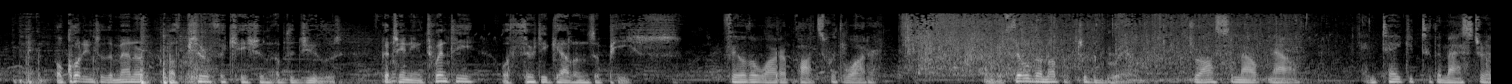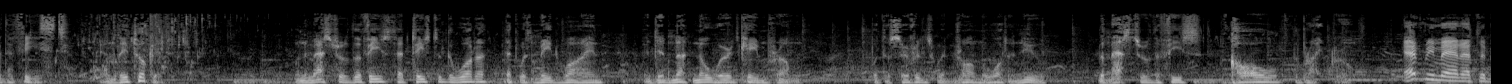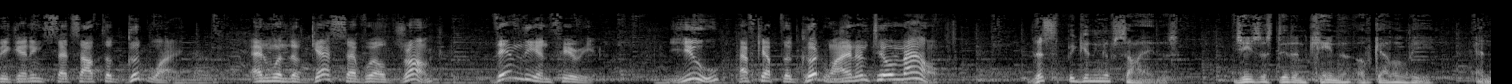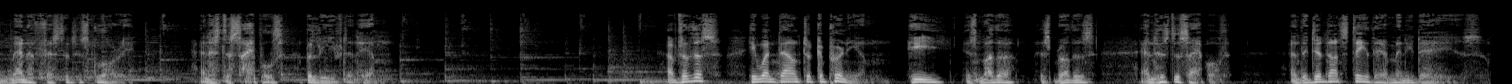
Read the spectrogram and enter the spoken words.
according to the manner of purification of the Jews, containing twenty or thirty gallons apiece. Fill the water pots with water. And they filled them up to the brim. Draw some out now, and take it to the master of the feast. And they took it. When the master of the feast had tasted the water that was made wine, and did not know where it came from, but the servants who had drawn the water knew, the master of the feast called the bridegroom. Every man at the beginning sets out the good wine, and when the guests have well drunk, then the inferior. You have kept the good wine until now. This beginning of signs Jesus did in Cana of Galilee and manifested his glory, and his disciples believed in him. After this, he went down to Capernaum, he, his mother, his brothers, and his disciples, and they did not stay there many days.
